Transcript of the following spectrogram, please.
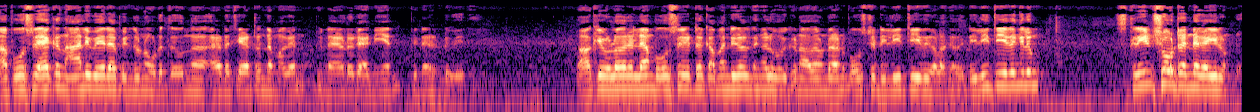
ആ പോസ്റ്റിൽ അയാൾക്ക് നാല് പേരാ പിന്തുണ കൊടുത്തത് ഒന്ന് അയാളുടെ ചേട്ടന്റെ മകൻ പിന്നെ അയാളുടെ ഒരു അനിയൻ പിന്നെ രണ്ടുപേര് ബാക്കിയുള്ളവരെല്ലാം പോസ്റ്റിലിട്ട് കമന്റുകൾ നിങ്ങൾ നോക്കണം. അതുകൊണ്ടാണ് പോസ്റ്റ് ഡിലീറ്റ് ചെയ്ത് കളഞ്ഞത്. ഡിലീറ്റ് ചെയ്തെങ്കിലും സ്ക്രീൻഷോട്ട് എന്റെ കയ്യിലുണ്ട്.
